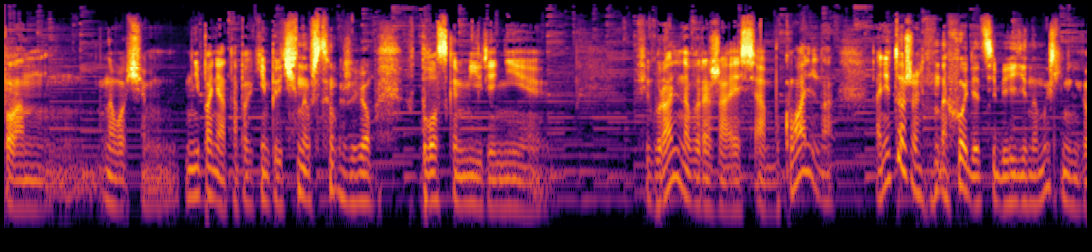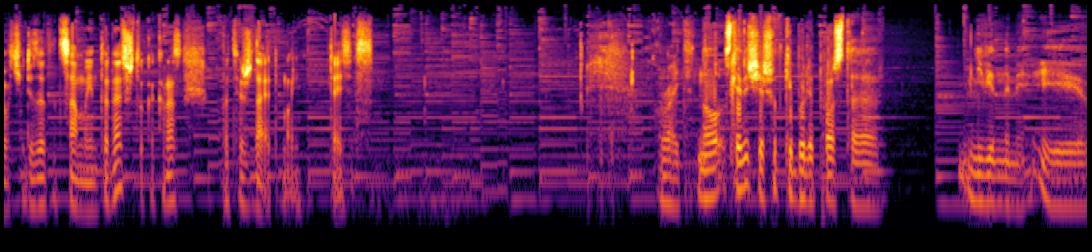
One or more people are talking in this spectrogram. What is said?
по, ну, в общем, непонятно по каким причинам, что мы живем в плоском мире, не фигурально выражаясь, а буквально, они тоже находят себе единомышленников через этот самый интернет, что как раз подтверждает мой тезис. Right. Но следующие шутки были просто невинными. И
